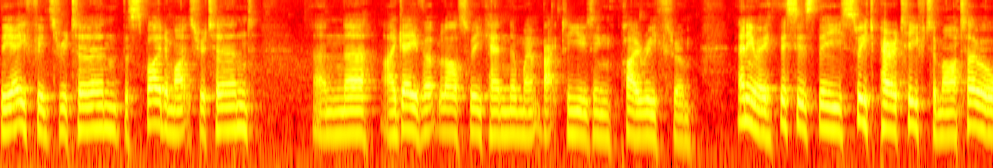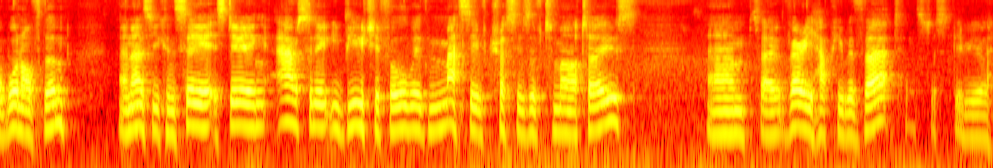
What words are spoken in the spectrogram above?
The aphids returned, the spider mites returned, and uh, I gave up last weekend and went back to using pyrethrum. Anyway, this is the sweet aperitif tomato, or one of them. And as you can see, it's doing absolutely beautiful with massive trusses of tomatoes. Um, so very happy with that. Let's just give you a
